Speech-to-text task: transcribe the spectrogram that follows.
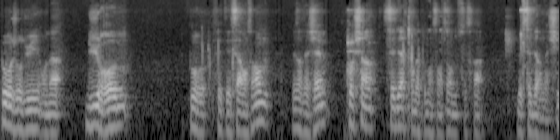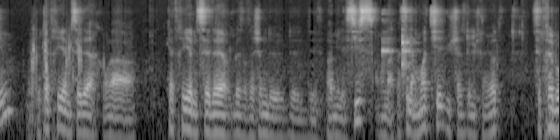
Pour aujourd'hui, on a du rhum pour fêter ça ensemble. Bezot Hashem. Prochain seder qu'on va commencer ensemble, ce sera le seder Nashim, le quatrième seder qu'on va quatrième seder Bezot Hashem de, de, de, parmi les six. On a passé la moitié du chasse de Mishnayot. C'est très beau,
